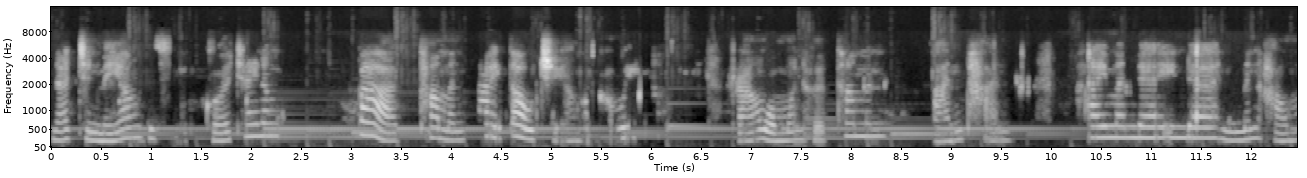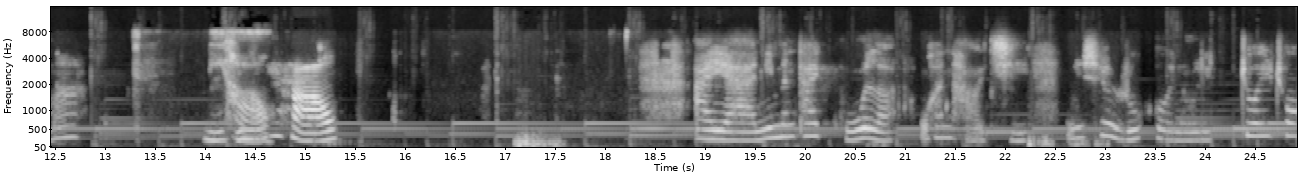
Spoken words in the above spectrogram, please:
那怎么样的性格才能把他们带到这样的高位呢？让我们和他们谈谈。嗨你们好吗？你好，你好。哎呀，你们太酷了！我很好奇，你是如何努力最终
